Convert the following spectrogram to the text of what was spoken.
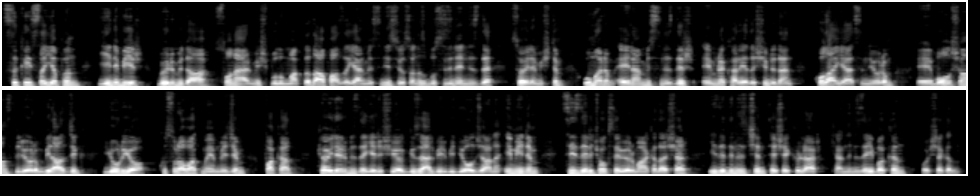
Sıkıysa yapın. Yeni bir bölümü daha sona ermiş bulunmakta. Daha fazla gelmesini istiyorsanız bu sizin elinizde söylemiştim. Umarım eğlenmişsinizdir. Emre Kara'ya da şimdiden kolay gelsin diyorum. Ee, bol şans diliyorum. Birazcık yoruyor. Kusura bakma Emre'cim. Fakat köylerimiz de gelişiyor. Güzel bir video olacağına eminim. Sizleri çok seviyorum arkadaşlar. İzlediğiniz için teşekkürler. Kendinize iyi bakın. Hoşçakalın.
